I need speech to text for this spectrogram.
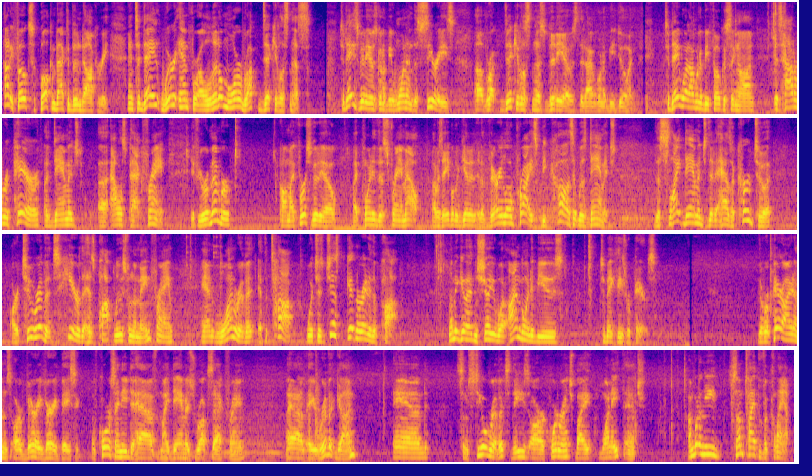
Howdy folks, welcome back to Boonedockery. And today we're in for a little more ridiculousness. Today's video is going to be one in the series of ridiculousness videos that I'm going to be doing. Today what I'm going to be focusing on is how to repair a damaged uh, Alice Pack frame. If you remember, on my first video, I pointed this frame out. I was able to get it at a very low price because it was damaged. The slight damage that it has occurred to it are two rivets here that has popped loose from the main frame and one rivet at the top which is just getting ready to pop. Let me go ahead and show you what I'm going to use to make these repairs. The repair items are very, very basic. Of course, I need to have my damaged rucksack frame. I have a rivet gun and some steel rivets. These are quarter inch by one eighth inch. I'm going to need some type of a clamp.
